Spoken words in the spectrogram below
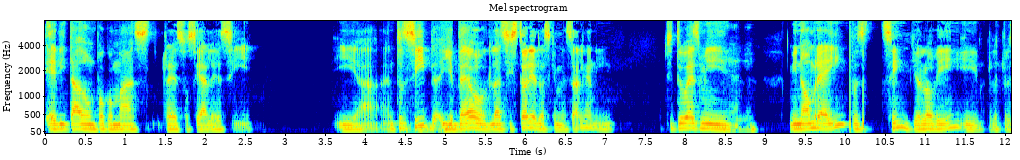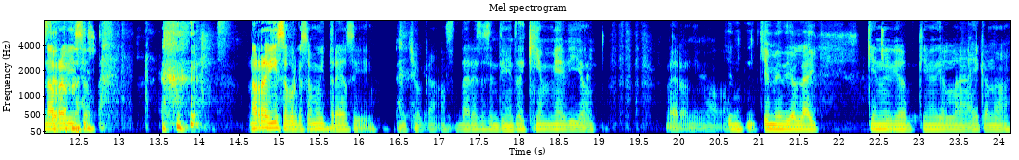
He evitado un poco más redes sociales y, y ah, entonces sí, y veo las historias, las que me salgan y si tú ves mi, Ya. mi nombre ahí, pues sí, yo lo vi y le presté No reviso. no reviso porque soy muy tres y me choca o sea, dar ese sentimiento de quién me vio. Pero ni modo. ¿Quién, quién me dio like? ¿Quién me vio, quién me dio like o no?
